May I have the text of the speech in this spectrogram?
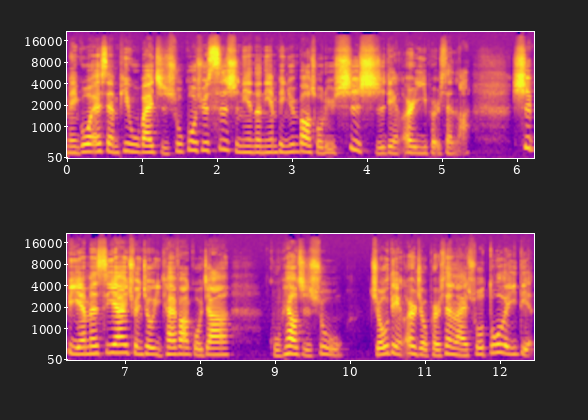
美国 S M P 五百指数过去四十年的年平均报酬率是十点二一 percent 啦，是比 MSCI 全球已开发国家股票指数九点二九 percent 来说多了一点，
